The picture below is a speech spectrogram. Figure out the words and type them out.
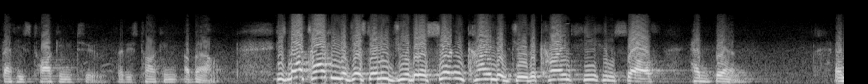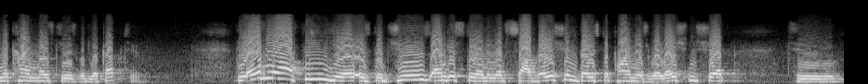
that he's talking to, that he's talking about. He's not talking to just any Jew, but a certain kind of Jew, the kind he himself had been, and the kind most Jews would look up to. The overall theme here is the Jew's understanding of salvation based upon his relationship to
